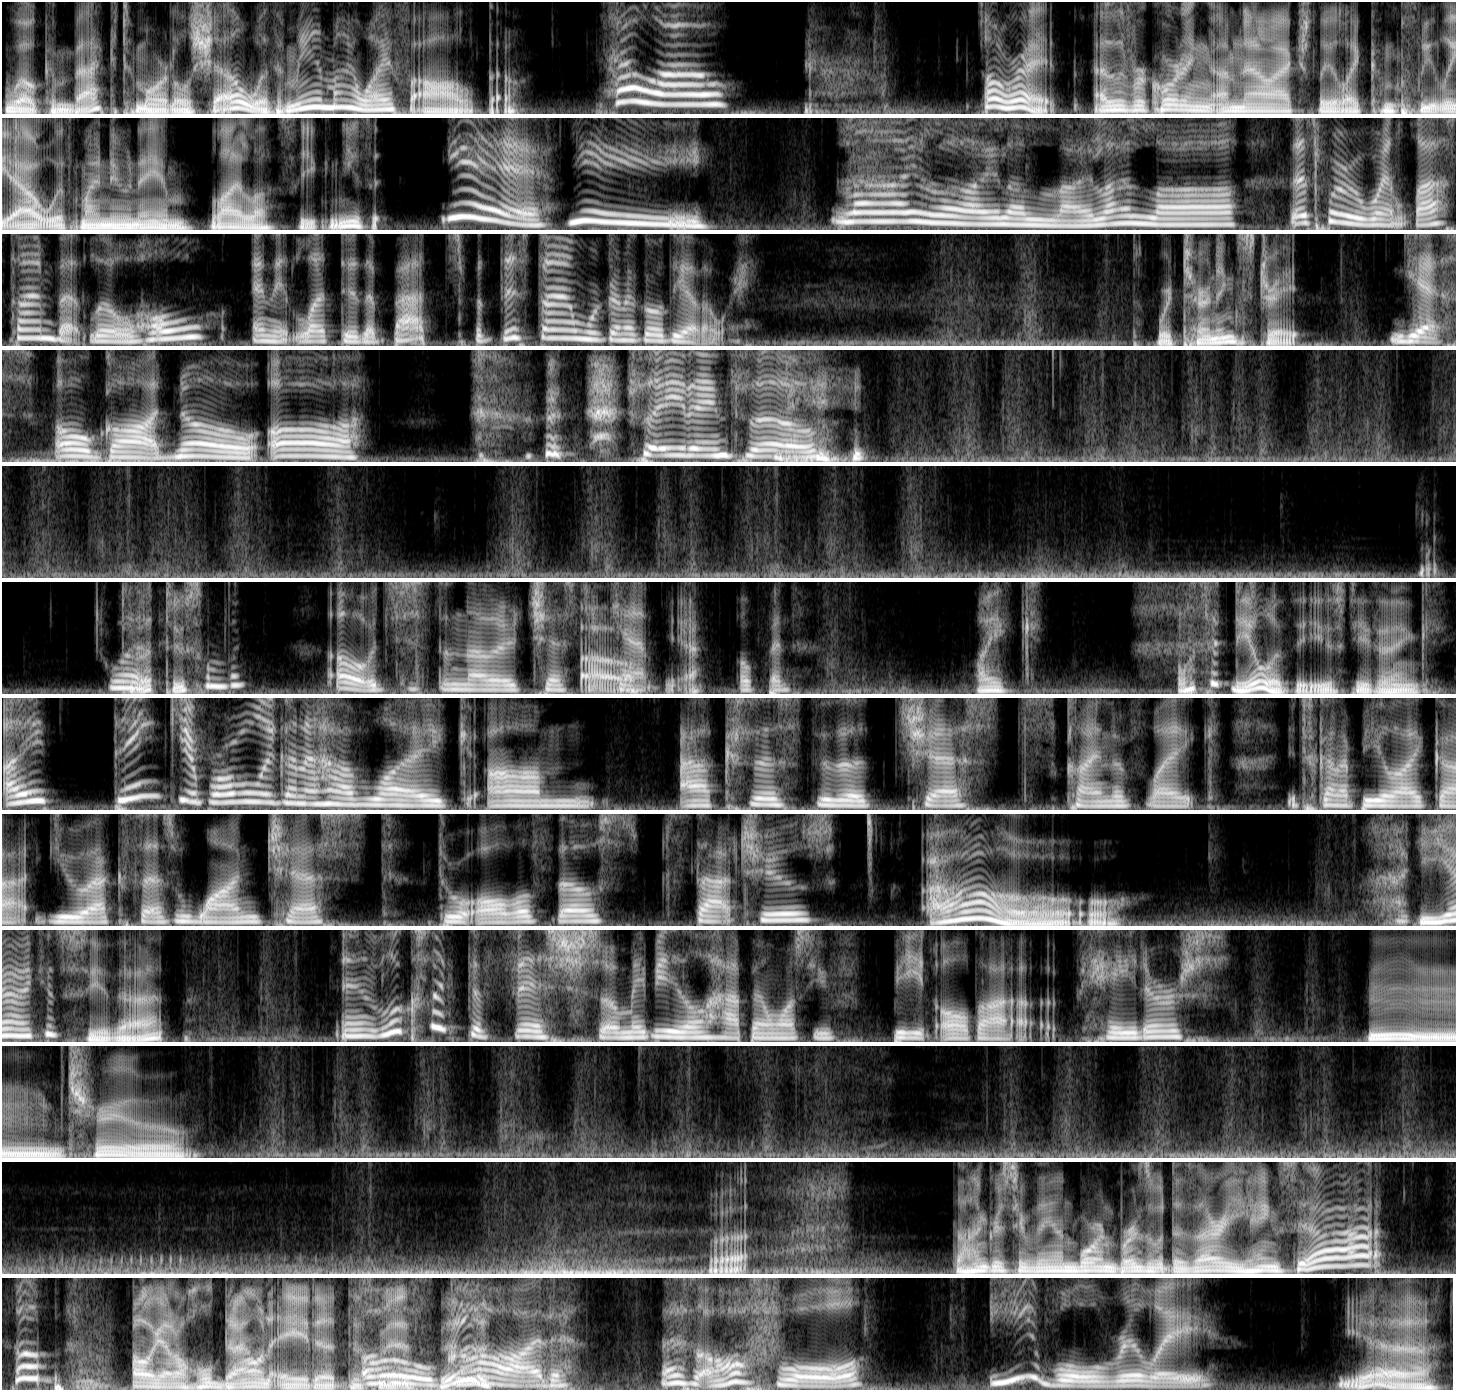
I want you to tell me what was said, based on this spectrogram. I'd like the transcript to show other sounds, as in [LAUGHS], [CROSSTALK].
Welcome back to Mortal Shell with me and my wife Aldo. Hello. All right, as of recording, I'm now actually like completely out with my new name, Laila, so you can use it. Yeah. Yay! La la la la la la. That's where we went last time, that little hole, and it led to the bats, but this time we're gonna go the other way. We're turning straight. Yes. Oh god, no. Oh. [LAUGHS] Say it ain't so. [LAUGHS] what? that do something? Oh, it's just another chest you Oh, can't yeah. open. Like, what's the deal with these? Do you think? I think you're probably gonna have like um access to the chests kind of like it's gonna be like uh you access one chest through all of those statues. Oh, yeah, I could see that. And it looks like the fish, so maybe it'll happen once you've beat all the haters. Hmm, true. The hunger of the unborn burns with desire. He hangs. Ah! Up. Oh, I gotta hold down A to dismiss. Oh Ugh. god. That's awful. Evil, really. Yeah.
